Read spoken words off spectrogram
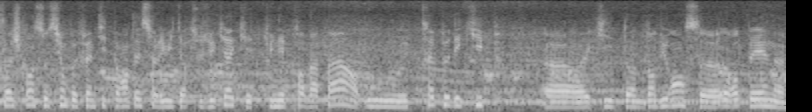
Ça, je pense aussi, on peut faire une petite parenthèse sur les 8 heures de Suzuka, qui est une épreuve à part où très peu d'équipes euh, qui d'endurance euh, européenne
